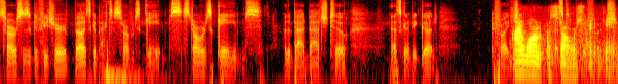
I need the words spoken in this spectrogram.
Star Wars is a good future, but let's get back to Star Wars games. Star Wars games, or the Bad Batch too. That's gonna be good. For like I want a Star Wars be good for, fighting game.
